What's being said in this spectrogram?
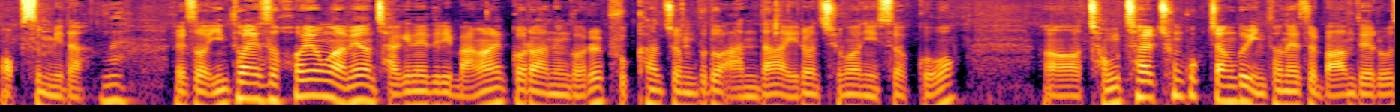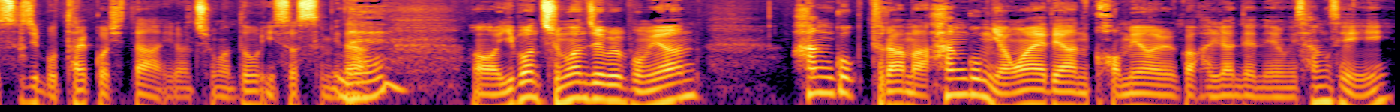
없습니다. 네. 그래서 인터넷을 허용하면 자기네들이 망할 거라는 거를 북한 정부도 안다 이런 증언이 있었고 어, 정찰 총국장도 인터넷을 마음대로 쓰지 못할 것이다 이런 증언도 있었습니다. 네. 어, 이번 증언집을 보면 한국 드라마, 한국 영화에 대한 검열과 관련된 내용이 상세히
